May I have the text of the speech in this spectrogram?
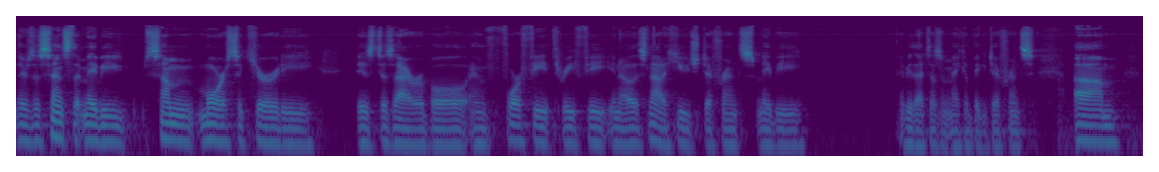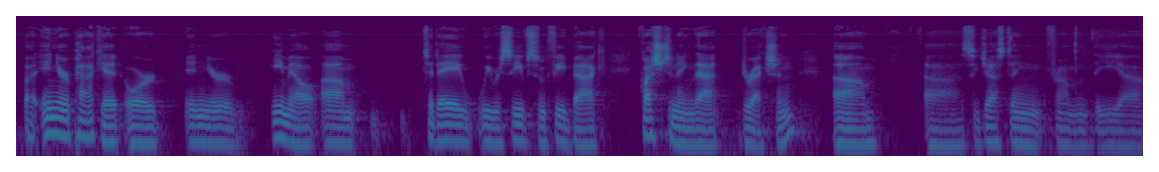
there's a sense that maybe some more security is desirable and four feet, three feet, you know, it's not a huge difference. Maybe, maybe that doesn't make a big difference. Um, but in your packet or in your email, um, today we received some feedback questioning that direction, um, uh, suggesting from the uh,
